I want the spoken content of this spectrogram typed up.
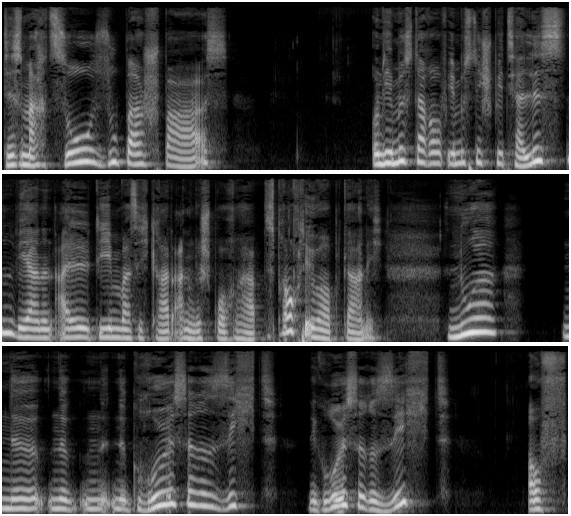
das macht so super Spaß. Und ihr müsst darauf, ihr müsst nicht Spezialisten werden in all dem, was ich gerade angesprochen habe. Das braucht ihr überhaupt gar nicht. Nur eine, eine, eine größere Sicht, eine größere Sicht auf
